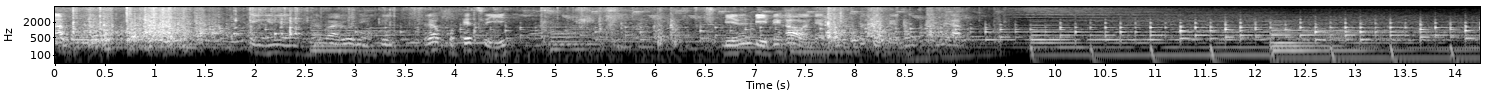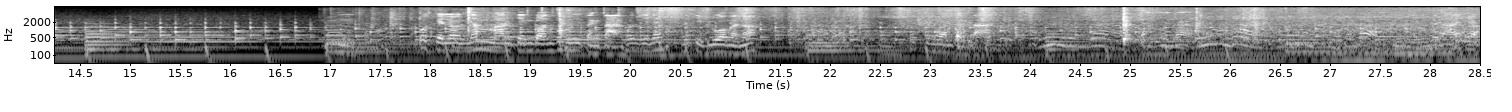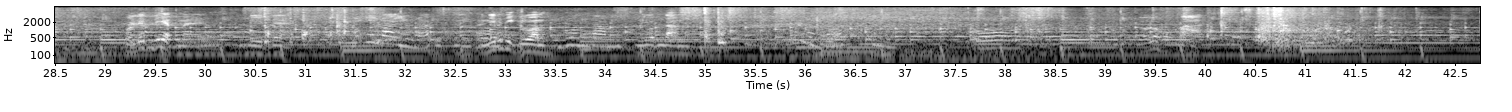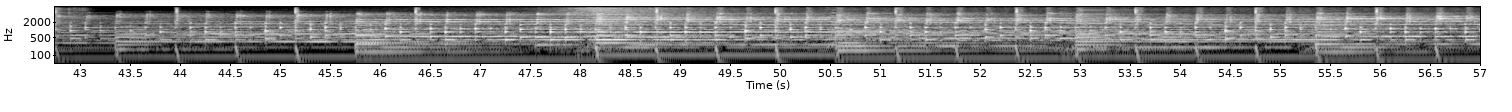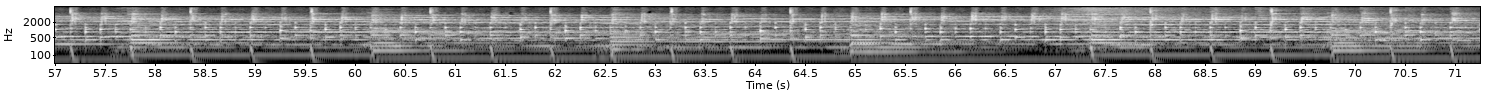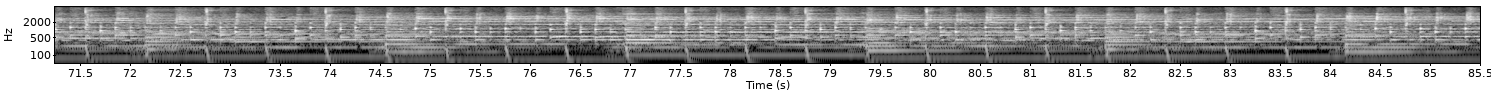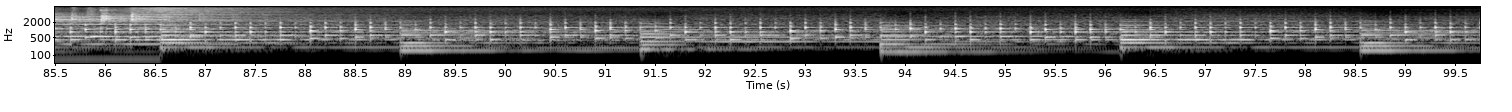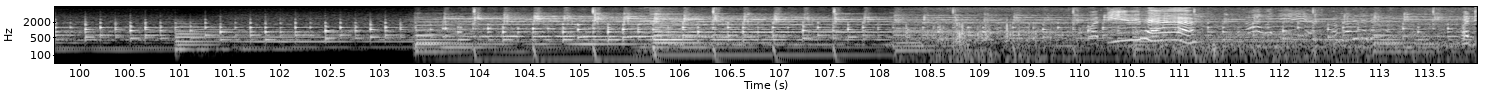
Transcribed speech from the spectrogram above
รับอย่างนี้นั่นว่ารุ่นนี้คือเรียกว่าขวดเพชรสีบีนั้นบีบไม่เข้าอะเดี๋ยวก็ติดเดี๋ยวนั้นไม่รับพวกเกลอนน้ำมันเจงดอนพวกนี้ต่างๆพวกนี้เนี่ยพลาสติกรวมอะเนาะพวกเจงดอนต่างๆไม่ได้ไม่ได้คน เรียบๆมาบีบเนี่ย นี่ได้อยู่นะอันนี้พลาสติกรวมรวมดรวมดำ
